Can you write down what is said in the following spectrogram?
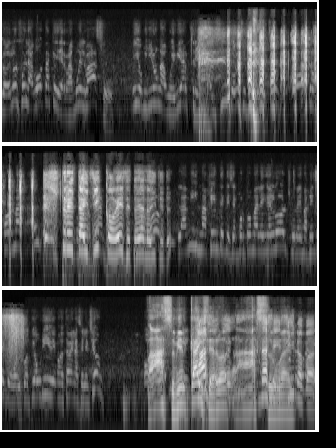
Lo del gol fue la gota que derramó el vaso. Ellos vinieron a huevear 35 veces 35 veces todavía lo dice, ¿no? la misma gente que se portó mal en el gol, fue la misma gente que boicoteó a Uribe cuando estaba en la selección. Ah, sumió el Kaiser, Ah, asesino, pa.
